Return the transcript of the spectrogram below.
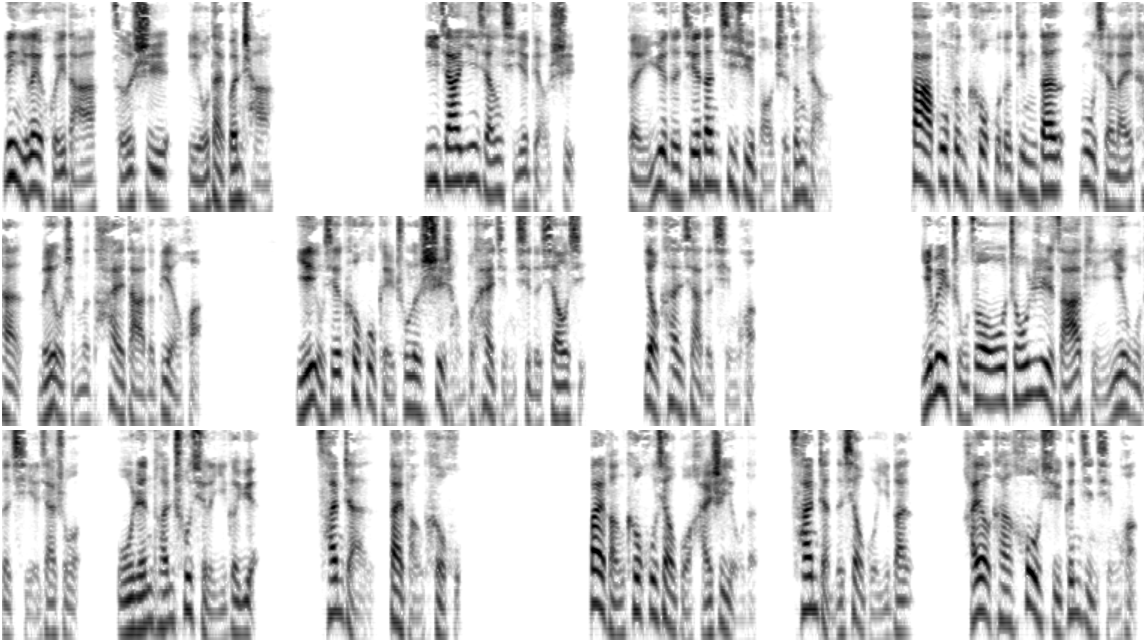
另一类回答则是留待观察。一家音响企业表示，本月的接单继续保持增长，大部分客户的订单目前来看没有什么太大的变化。也有些客户给出了市场不太景气的消息，要看下的情况。一位主做欧洲日杂品业务的企业家说：“五人团出去了一个月，参展拜访客户，拜访客户效果还是有的，参展的效果一般，还要看后续跟进情况，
